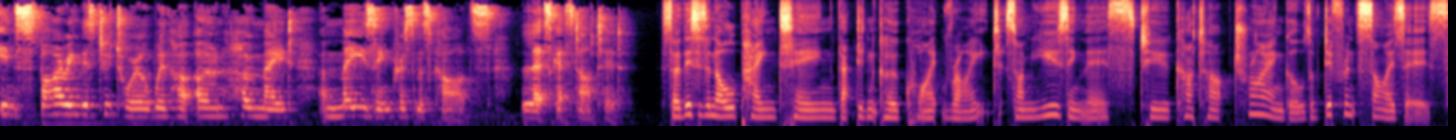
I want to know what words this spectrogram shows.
inspiring this tutorial with her own homemade amazing Christmas cards. Let's get started. So this is an old painting that didn't go quite right. So I'm using this to cut up triangles of different sizes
